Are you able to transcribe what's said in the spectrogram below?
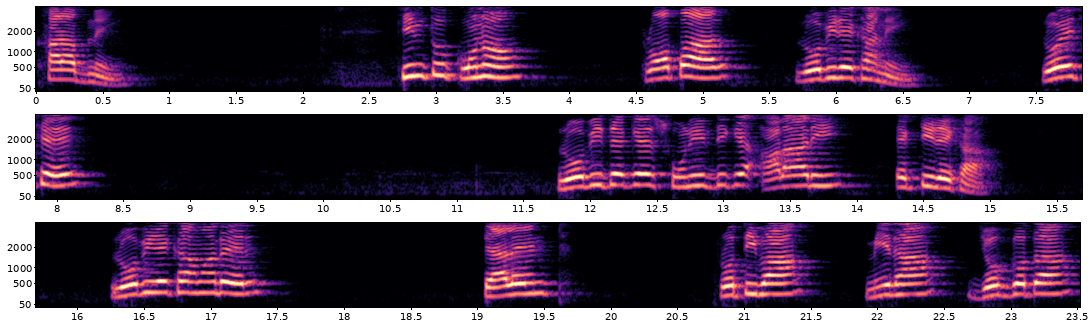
খারাপ নেই। কিন্তু কোনো প্রপার রবিরেখা নেই। রয়েছে রবি থেকে শনির দিকে আড়াআড়ি একটি রেখা। রবি রেখা আমাদের ট্যালেন্ট, প্রতিভা, মেধা, যোগ্যতা,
